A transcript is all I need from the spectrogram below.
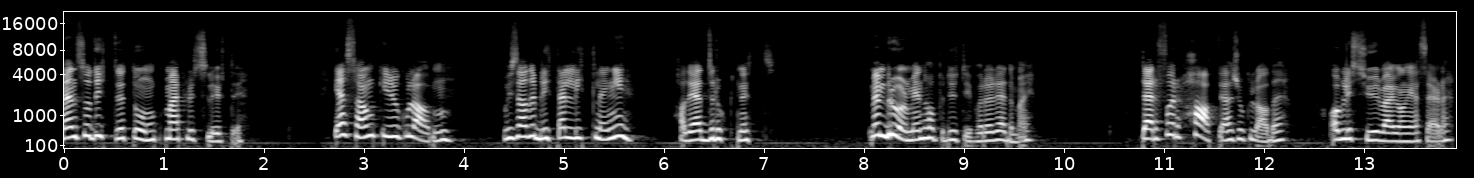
men så dyttet noen meg plutselig uti. Jeg sank i sjokoladen, og hvis jeg hadde blitt der litt lenger, hadde jeg druknet. Men broren min hoppet uti for å redde meg. Derfor hater jeg sjokolade og blir sur hver gang jeg ser det.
